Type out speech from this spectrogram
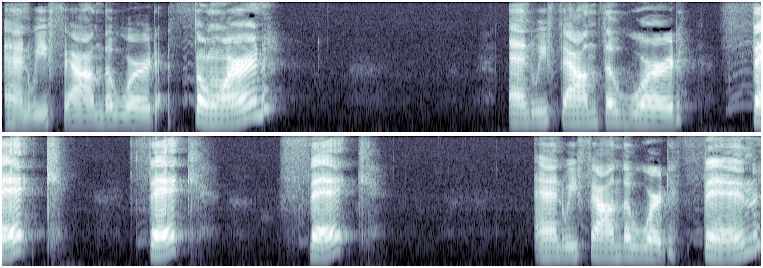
And we found the word thorn. And we found the word thick, thick, thick. And we found the word thin,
